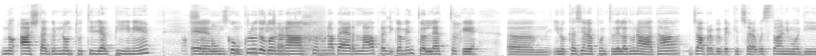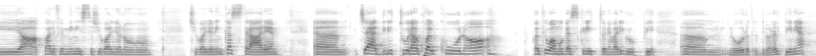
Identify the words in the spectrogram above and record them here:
No- hashtag non tutti gli alpini. Non concludo tutti, con, una, certo. con una perla. Praticamente ho letto che ehm, in occasione appunto della donata, già proprio perché c'era questo animo di ah, quali femministe ci vogliono, ci vogliono incastrare, ehm, c'è addirittura qualcuno, qualche uomo che ha scritto nei vari gruppi, ehm, loro, tra di loro alpini, eh,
